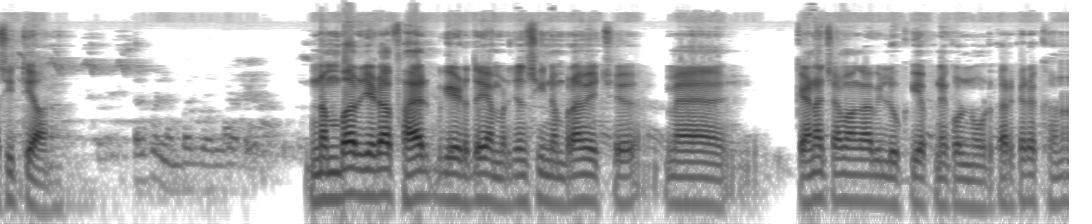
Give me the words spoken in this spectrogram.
ਅਸੀਂ ਤਿਆਰ ਹਾਂ ਸਰ ਕੋਈ ਨੰਬਰ ਜਾਰੀ ਕਰ ਦਿਓ ਨੰਬਰ ਜਿਹੜਾ ਫਾਇਰ ਬ੍ਰਿਗੇਡ ਦੇ ਐਮਰਜੈਂਸੀ ਨੰਬਰਾਂ ਵਿੱਚ ਮੈਂ ਕਹਿਣਾ ਚਾਹਾਂਗਾ ਵੀ ਲੋਕੀ ਆਪਣੇ ਕੋਲ ਨੋਟ ਕਰਕੇ ਰੱਖਣ।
